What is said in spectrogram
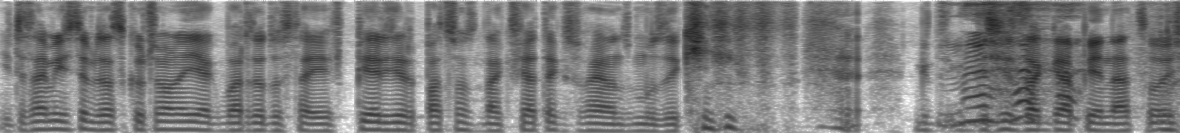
I czasami jestem zaskoczony, jak bardzo dostaję w pierdziel, patrząc na kwiatek, słuchając muzyki, gdy, gdy się zagapię na coś.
